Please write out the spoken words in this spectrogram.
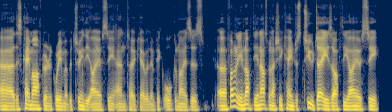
Uh, this came after an agreement between the IOC and Tokyo Olympic organisers. Uh, funnily enough, the announcement actually came just two days after the IOC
